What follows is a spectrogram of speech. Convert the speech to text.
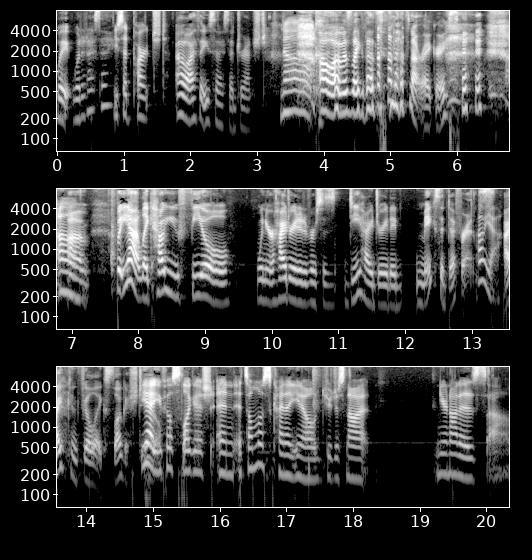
Wait, what did I say? You said parched. Oh, I thought you said I said drenched. No. oh, I was like, that's that's not right, Grace. um, um, but yeah, like how you feel when you're hydrated versus dehydrated makes a difference. Oh yeah, I can feel like sluggish too. Yeah, you feel sluggish, and it's almost kind of you know you're just not you're not as um,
